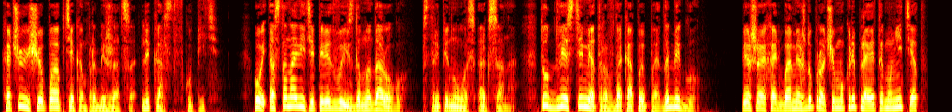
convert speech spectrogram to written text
Хочу еще по аптекам пробежаться, лекарств купить. «Ой, остановите перед выездом на дорогу», — встрепенулась Оксана. «Тут 200 метров до КПП, добегу». Пешая ходьба, между прочим, укрепляет иммунитет.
